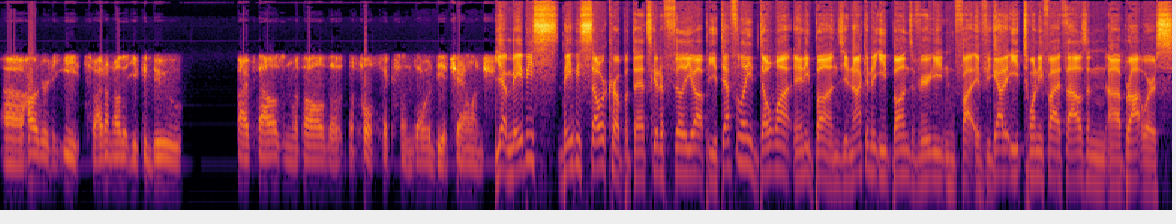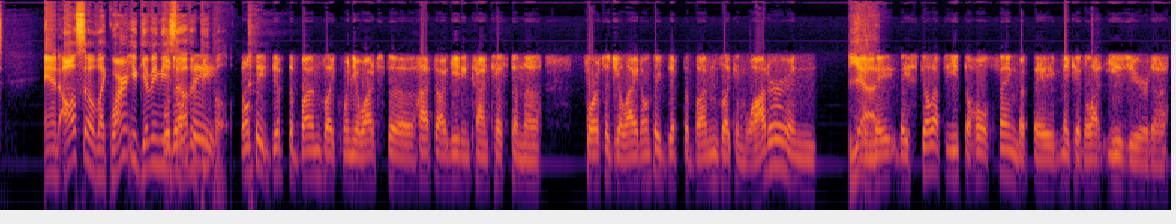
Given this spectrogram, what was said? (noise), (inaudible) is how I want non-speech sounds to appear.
uh, harder to eat. So I don't know that you could do five thousand with all the, the full fixins. That would be a challenge. Yeah, maybe maybe sauerkraut, but that's going to fill you up. You definitely don't want any buns. You're not going to eat buns if you're eating five, if you got to eat twenty five thousand uh, bratwursts. And also, like, why aren't you giving these well, to other they, people? Don't they dip the buns like when you watch the hot dog eating contest on the Fourth of July? Don't they dip the buns like in water and? Yeah, they they still have to eat the whole thing, but they make it a lot easier to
